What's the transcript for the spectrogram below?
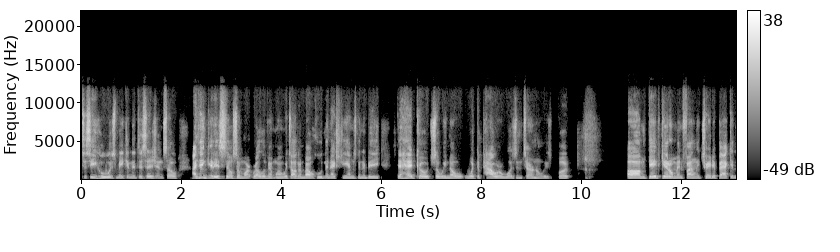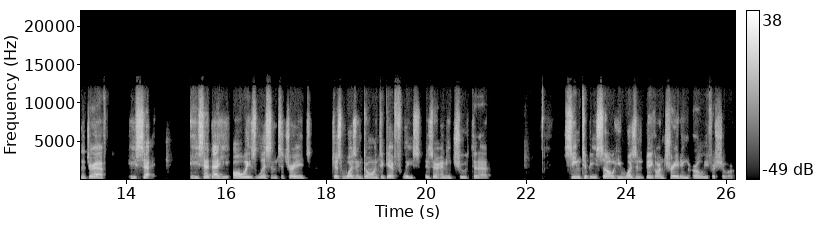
to see who was making the decision. So I think it is still somewhat relevant when we're talking about who the next GM is going to be, the head coach. So we know what the power was internally. But um, Dave Gettleman finally traded back in the draft. He said he said that he always listened to trades, just wasn't going to get fleece. Is there any truth to that? Seemed to be so. He wasn't big on trading early for sure.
